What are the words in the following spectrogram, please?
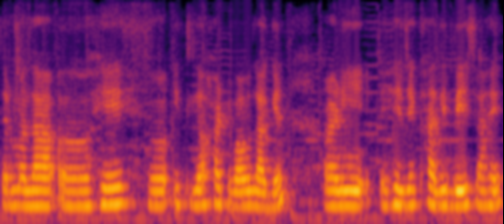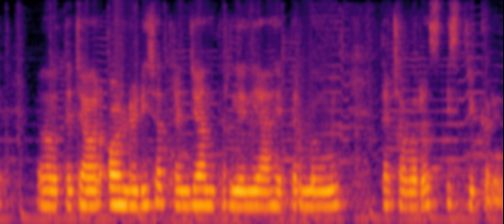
तर मला हे इथलं हटवावं लागेल आणि हे जे खाली बेस आहे त्याच्यावर ऑलरेडी सतरंजी अंथरलेली आहे. तर मग मी त्याच्यावरच इस्त्री करेन.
